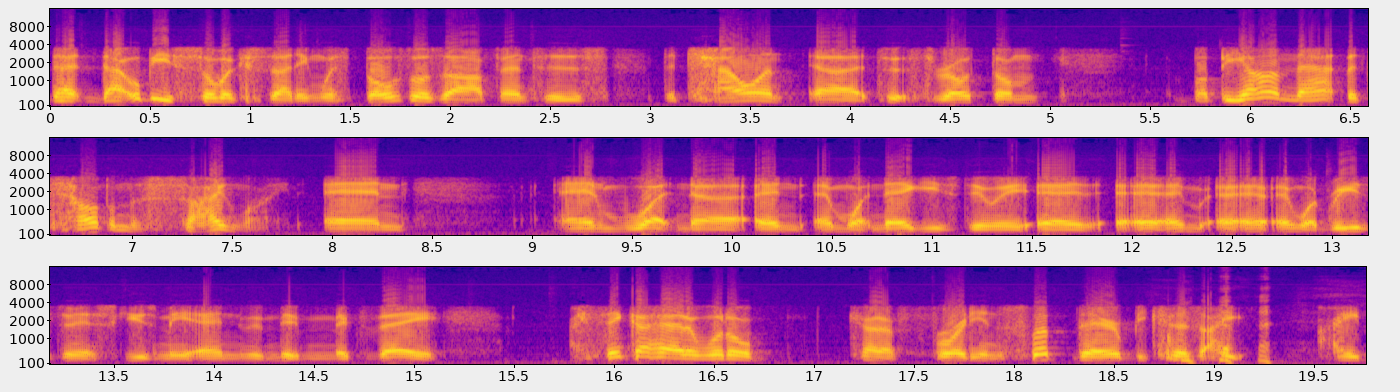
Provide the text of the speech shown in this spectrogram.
that that would be so exciting with both those offenses, the talent uh, to throughout them, but beyond that, the talent on the sideline and and what uh, and and what Nagy's doing and, and and what Reid's doing, excuse me, and McVay. I think I had a little kind of Freudian slip there because I, I,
